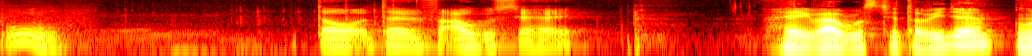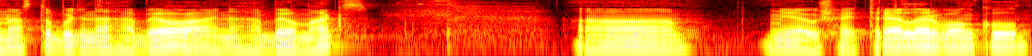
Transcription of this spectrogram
Uh, to, to je v auguste, hej? Hej, v auguste to vyjde, u nás to bude na HBO aj na HBO Max. A je už aj trailer vonku,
